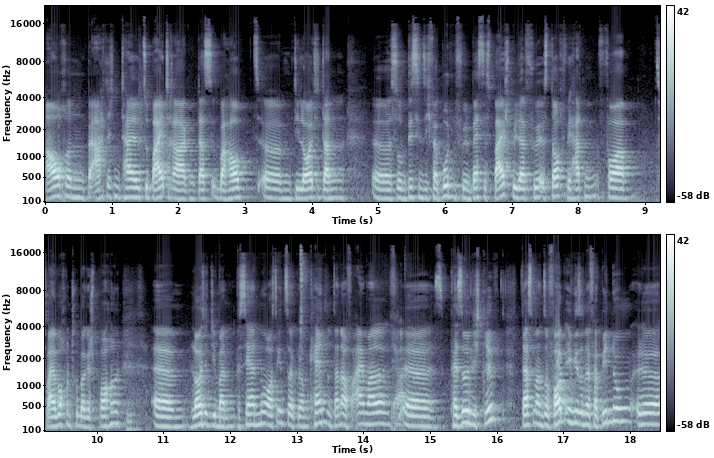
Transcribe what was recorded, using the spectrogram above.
auch einen beachtlichen Teil zu beitragen, dass überhaupt ähm, die Leute dann äh, so ein bisschen sich verbunden fühlen. Bestes Beispiel dafür ist doch, wir hatten vor zwei Wochen drüber gesprochen, mhm. ähm, Leute, die man bisher nur aus Instagram kennt und dann auf einmal ja. äh, persönlich trifft, dass man sofort irgendwie so eine Verbindung äh,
